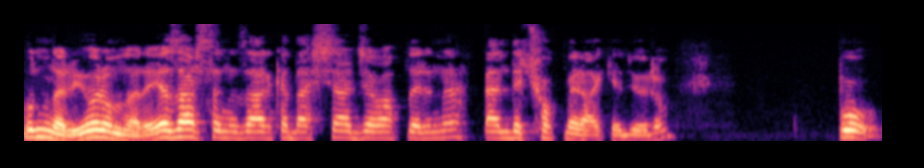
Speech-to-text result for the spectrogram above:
Bunları yorumlara yazarsanız arkadaşlar cevaplarını ben de çok merak ediyorum. Bu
